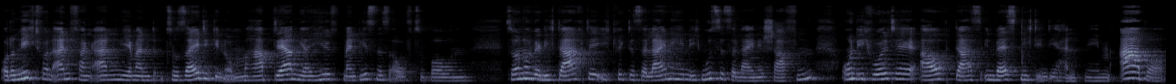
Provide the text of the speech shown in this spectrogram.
oder nicht von Anfang an jemand zur Seite genommen habe, der mir hilft, mein Business aufzubauen, sondern weil ich dachte, ich kriege das alleine hin, ich muss es alleine schaffen und ich wollte auch das Invest nicht in die Hand nehmen. Aber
